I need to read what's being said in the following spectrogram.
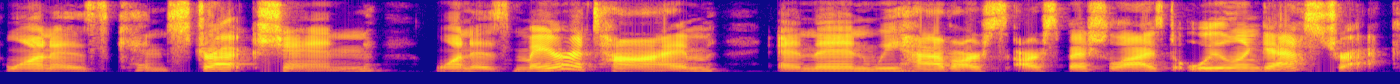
one is construction, one is maritime, and then we have our, our specialized oil and gas track.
